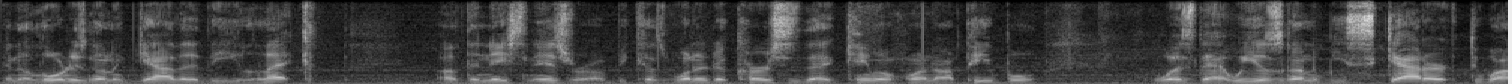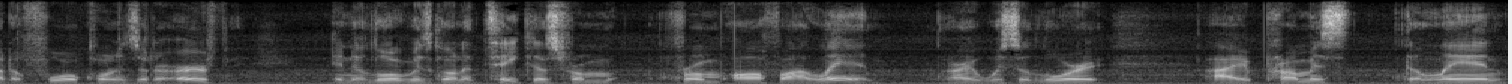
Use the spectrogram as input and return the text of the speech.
And the Lord is going to gather the elect of the nation Israel because one of the curses that came upon our people was that we was going to be scattered throughout the four corners of the earth and the Lord was going to take us from from off our land, all right, which the Lord, I promised the land,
